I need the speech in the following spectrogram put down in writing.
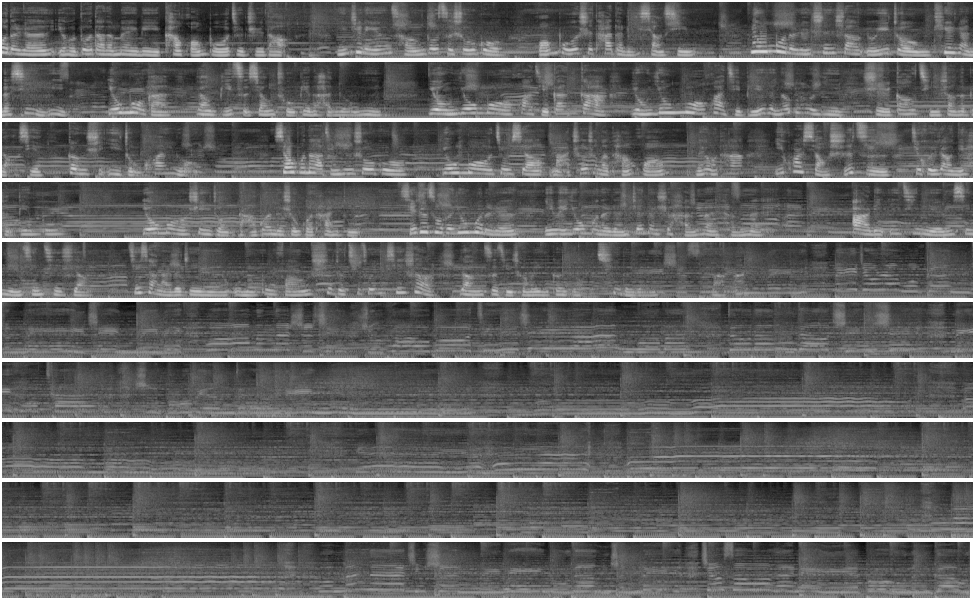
默的人有多大的魅力，看黄渤就知道。林志玲曾多次说过，黄渤是她的理想型。幽默的人身上有一种天然的吸引力，幽默感让彼此相处变得很容易。用幽默化解尴尬，用幽默化解别人的恶意，是高情商的表现，更是一种宽容。肖伯纳曾经说过，幽默就像马车上的弹簧，没有它，一块小石子就会让你很颠簸。幽默是一种达观的生活态度，学着做个幽默的人，因为幽默的人真的是很美很美。二零一七年新年新气象，接下来的这一年，我们不妨试着去做一些事儿，让自己成为一个有趣的人。晚安。Jesus.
